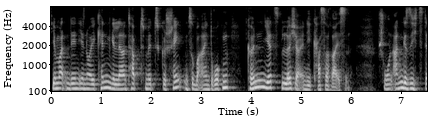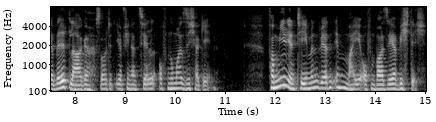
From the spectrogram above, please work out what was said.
jemanden, den ihr neu kennengelernt habt, mit Geschenken zu beeindrucken, können jetzt Löcher in die Kasse reißen. Schon angesichts der Weltlage solltet ihr finanziell auf Nummer sicher gehen. Familienthemen werden im Mai offenbar sehr wichtig.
